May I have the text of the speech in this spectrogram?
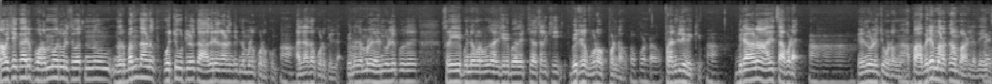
ആവശ്യക്കാർ പുറമെ ഒരു ഉത്സവത്തിൽ നിന്ന് നിർബന്ധമാണ് കൊച്ചുകുട്ടികൾക്ക് ആഗ്രഹമാണെങ്കിൽ നമ്മൾ കൊടുക്കും. അല്ലാതെ കൊടുക്കില്ല. പിന്നെ നമ്മൾ എഴുന്നള്ളിപ്പോൾ ശ്രീ പുന്നമറമ്പ് നാലുശ്ശേരി പ്രദേശത്തേക്ക് ഇവരുടെ കൂടെ ഒപ്പുണ്ടാവും ഫ്രണ്ടിൽ വെക്കും. ഇവരാണ് ആദ്യത്തെ അവിടെ. എഴുന്നള്ളിച്ച് കൊണ്ടുവന്നത് അപ്പോൾ അവരെ മറക്കാൻ പാടില്ല ദൈവം.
